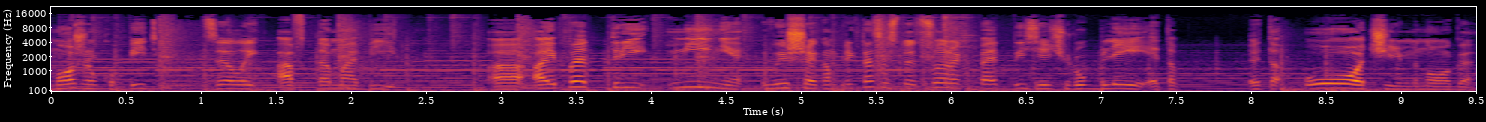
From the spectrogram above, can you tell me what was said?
можем купить целый автомобиль. Uh, iPad 3 mini высшая комплектация стоит 45 тысяч рублей. Это, это очень много.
